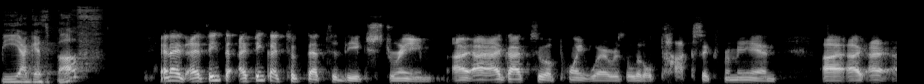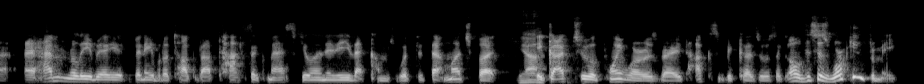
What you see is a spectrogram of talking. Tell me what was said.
be, I guess, buff. And I, I think that I think I took that to the extreme. I, I got to a point where it was a little toxic for me, and I, I, I haven't really been able to talk about toxic masculinity that comes with it that much, but Yeah. it got to a point where it was very toxic because it was like, oh, this is working for me.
